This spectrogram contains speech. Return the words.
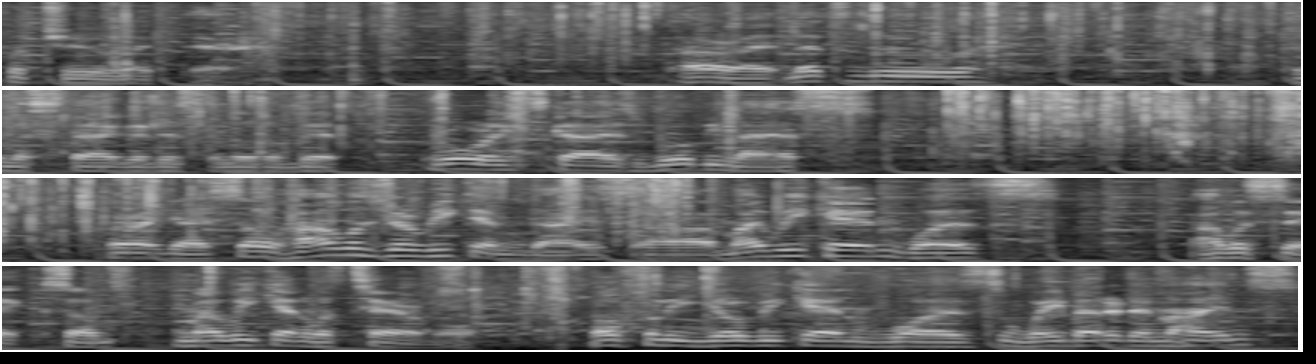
Put you right there. Alright, let's do I'm gonna stagger this a little bit. Roaring Skies will be last. Alright guys, so how was your weekend guys? Uh, my weekend was... I was sick, so my weekend was terrible. Hopefully your weekend was way better than mine's.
